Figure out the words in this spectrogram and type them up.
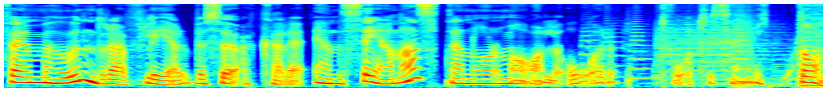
500 fler besökare än senaste normalår 2019.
